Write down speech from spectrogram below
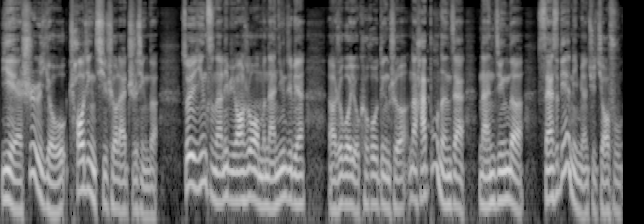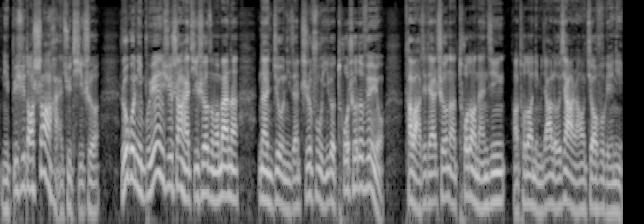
也是由超境汽车来执行的。所以因此呢，你比方说我们南京这边。啊，如果有客户订车，那还不能在南京的 4S 店里面去交付，你必须到上海去提车。如果你不愿意去上海提车怎么办呢？那你就你再支付一个拖车的费用，他把这台车呢拖到南京啊，拖到你们家楼下，然后交付给你。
